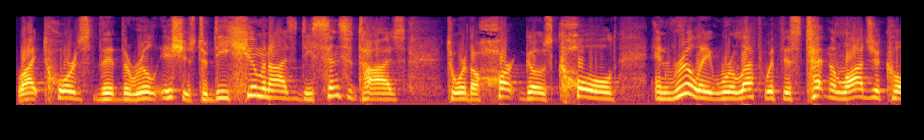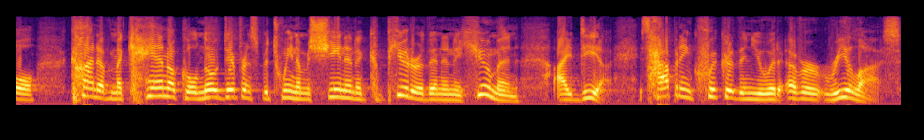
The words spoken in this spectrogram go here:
right, towards the, the real issues, to dehumanize, desensitize to where the heart goes cold, and really we're left with this technological kind of mechanical, no difference between a machine and a computer than in a human idea. It's happening quicker than you would ever realize.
